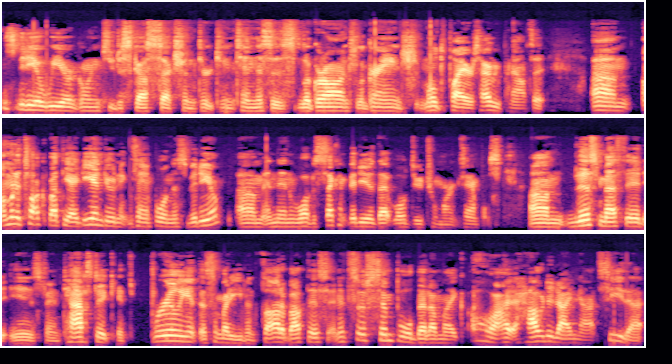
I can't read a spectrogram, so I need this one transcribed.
this video, we are going to discuss section 1310. This is Lagrange, Lagrange, multipliers, however you pronounce it. Um, I'm going to talk about the idea and do an example in this video, um, and then we'll have a second video that will do two more examples. Um, this method is fantastic. It's brilliant that somebody even thought about this, and it's so simple that I'm like, oh, I, how did I not see that?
